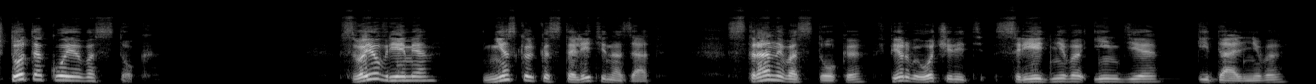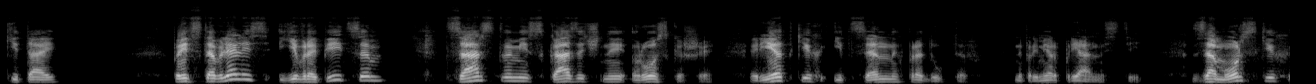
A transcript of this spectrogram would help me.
Что такое Восток? В свое время, несколько столетий назад, страны Востока, в первую очередь Среднего Индия и Дальнего Китай, представлялись европейцам царствами сказочной роскоши, редких и ценных продуктов, например, пряностей, заморских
